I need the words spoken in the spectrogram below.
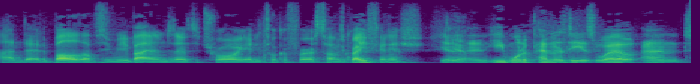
And uh, the ball obviously rebounded out to Troy, and he took it first time. It was a great finish. Yeah, yeah, and he won a penalty as well. And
